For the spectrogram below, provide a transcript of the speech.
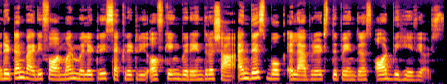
written by the former military secretary of King Birendra Shah, and this book elaborates Dipendra's odd behaviors.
